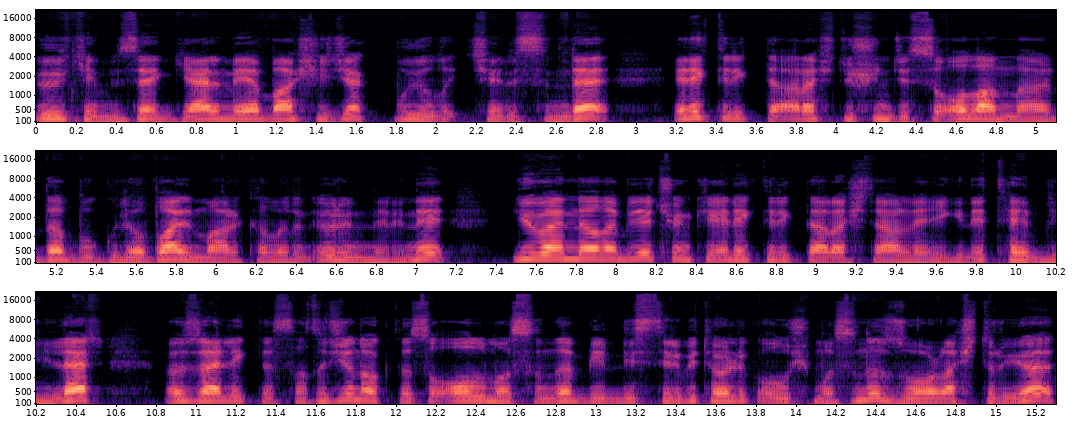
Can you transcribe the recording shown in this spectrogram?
ülkemize gelmeye başlayacak bu yıl içerisinde. Elektrikli araç düşüncesi olanlar da bu global markaların ürünlerini güvenli alabilir. Çünkü elektrikli araçlarla ilgili tebliğler özellikle satıcı noktası olmasını, bir distribütörlük oluşmasını zorlaştırıyor.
